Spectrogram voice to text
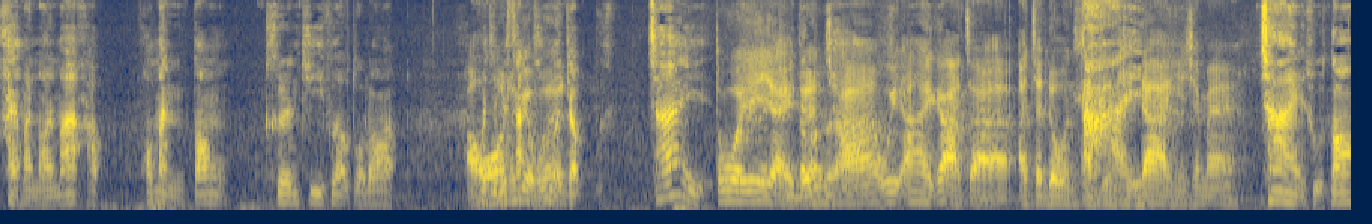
ไขมันน้อยมากครับ เพราะมันต้องเคลื่อนที่เพื่อเอาตัวรอดอ๋อมัจะเป็นสัถ้าตว์เกิดที่เหว่ามือนกับใช่ ตัวใหญ่ๆเคลื่เดิอนที่ตลอดเวลาช้า อุ้ยอ้ายก็อาจจะอาจจะโดนสัตว์อื่นตายกินได้อย่างงี้ใช่ไหมใช่ถูกต้อง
